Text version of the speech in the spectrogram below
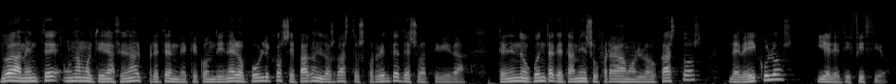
Nuevamente, una multinacional pretende que con dinero público se paguen los gastos corrientes de su actividad, teniendo en cuenta que también sufragamos los gastos de vehículos y el edificio.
